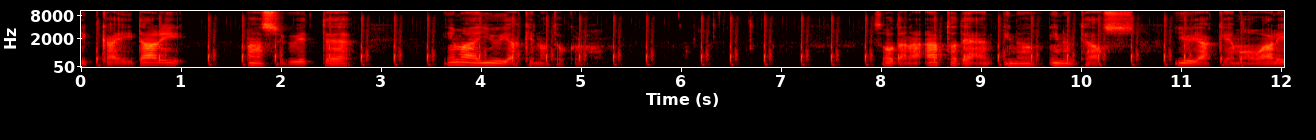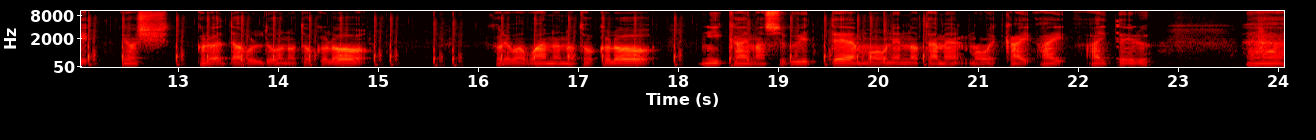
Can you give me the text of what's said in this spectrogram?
一回左、まっすぐ行って、今夕焼けのところ。そうだな。後で犬犬倒す。夕焼けも終わり。よし。これはダブルドアのところ。これは罠のところ。2回まっすぐ行って、もう念のため、もう1回、はい、開いている。あ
